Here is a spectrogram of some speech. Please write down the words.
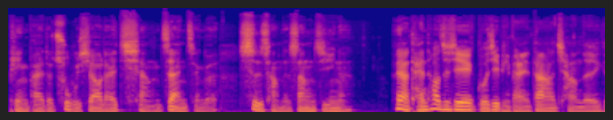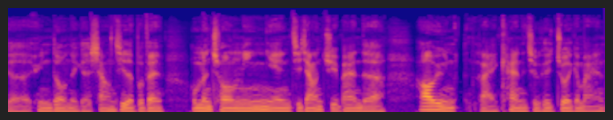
品牌的促销，来抢占整个市场的商机呢？我想谈到这些国际品牌大厂的一个运动那个商机的部分，我们从明年即将举办的奥运来看，就可以做一个蛮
